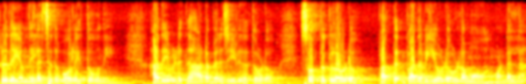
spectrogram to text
ഹൃദയം നിലച്ചതുപോലെ തോന്നി. അത് ഇവിടുത്തെ ആഡംബര ജീവിതത്തോടോ സ്വത്തുക്കളോടോ പത്ത് പദവിയോടോ ഉള്ള മോഹം കൊണ്ടല്ല.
